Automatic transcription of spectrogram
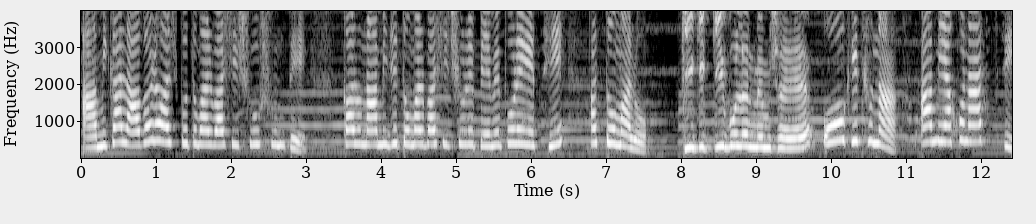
আমি কাল আবারও আসব তোমার বাসির সুর শুনতে। কারণ আমি যে তোমার বাসির সুরে প্রেমে পড়ে গেছি আর তোমারও। কি কি কি বললেন মেম সাহেব? ও কিছু না। আমি এখন আসছি।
